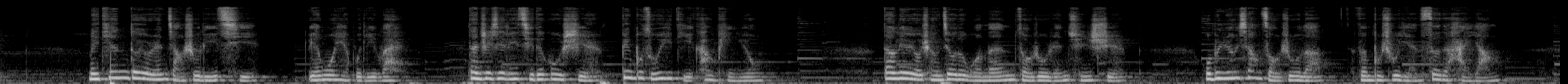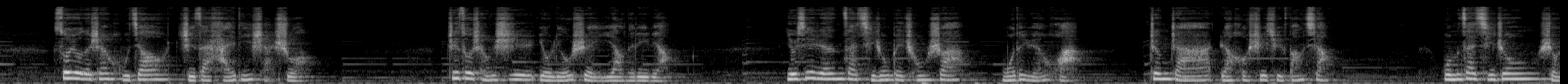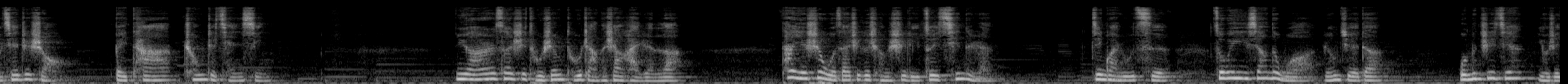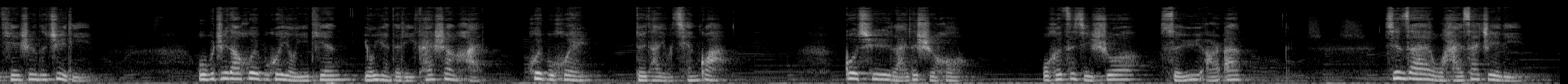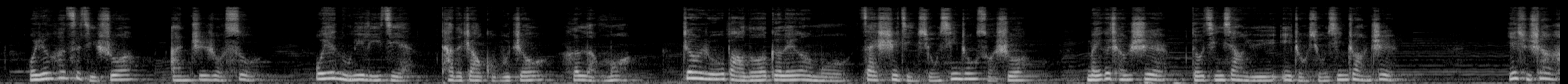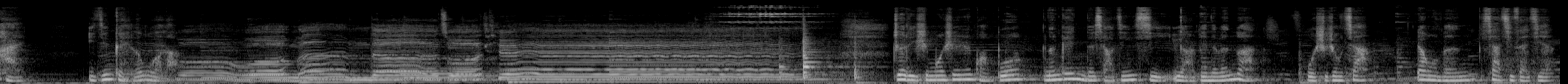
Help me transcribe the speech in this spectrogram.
每天都有人讲述离奇，连我也不例外。但这些离奇的故事并不足以抵抗平庸。当略有成就的我们走入人群时，我们仍像走入了分不出颜色的海洋。所有的珊瑚礁只在海底闪烁。这座城市有流水一样的力量，有些人在其中被冲刷、磨得圆滑，挣扎然后失去方向。我们在其中手牵着手，被它冲着前行。女儿算是土生土长的上海人了。她也是我在这个城市里最亲的人，尽管如此，作为异乡的我仍觉得，我们之间有着天生的距离。我不知道会不会有一天永远的离开上海，会不会对他有牵挂。过去来的时候，我和自己说随遇而安。现在我还在这里，我仍和自己说安之若素。我也努力理解他的照顾不周和冷漠。正如保罗·格雷厄姆在《市井雄心》中所说：“每个城市都倾向于一种雄心壮志。也许上海已经给了我了。”我们的昨天。这里是陌生人广播，能给你的小惊喜与耳边的温暖。我是仲夏，让我们下期再见。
